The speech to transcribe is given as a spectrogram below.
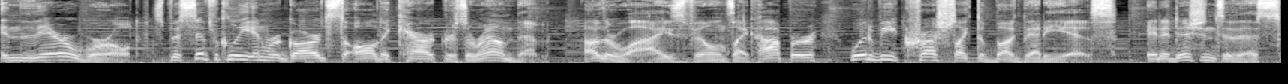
in their world, specifically in regards to all the characters around them. Otherwise, villains like Hopper would be crushed like the bug that he is. In addition to this,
